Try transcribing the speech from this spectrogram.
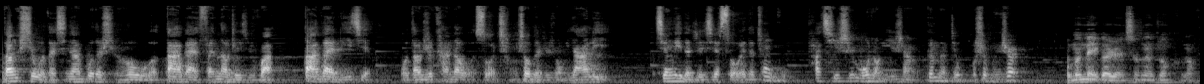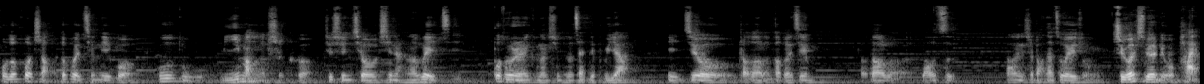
当时我在新加坡的时候，我大概翻到这句话，大概理解。我当时看到我所承受的这种压力，经历的这些所谓的痛苦，它其实某种意义上根本就不是回事儿。我们每个人生命中可能或多或少都会经历过孤独、迷茫的时刻，去寻求心灵上的慰藉。不同人可能寻求的载体不一样，你就找到了《道德经》，找到了老子，然后你是把它作为一种哲学流派，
